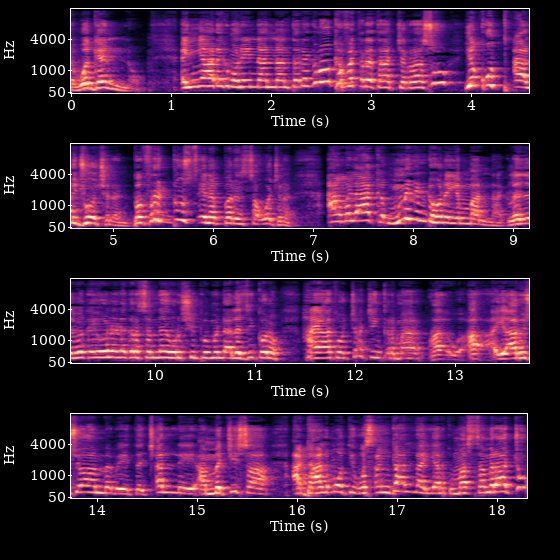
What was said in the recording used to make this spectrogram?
ነው፣ ወገን ነው። እኛ ደግሞ እኔና እናንተ ደግሞ ከፍጥረታችን ራሱ የቁጣ ልጆች ነን። በፍርድ ውስጥ የነበርን ሰዎች ነን። አምላክ ምን እንደሆነ የማናቅ ለዚህ በቃ የሆነ ነገር ስናይ worship ምና ለዚህ እኮ ነው ሀያቶቻችን ቅድመ የአሩሲያ እመቤት ጨሌ፣ አመቺሳ፣ አዳልሞቲ፣ ወሰንጋላ እያልኩ ማስተምራችሁ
